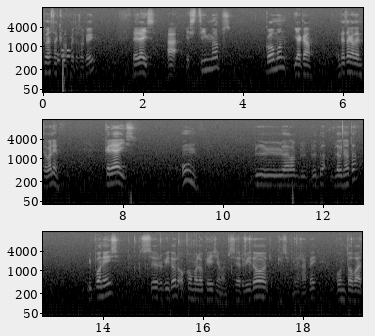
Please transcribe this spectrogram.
todas estas carpetas, ¿ok? Le dais a Steam Maps, Common y acá. Entrad acá adentro, ¿vale? Creáis un blog nota y ponéis servidor o como lo que llaman servidor que se me rapé punto bat.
